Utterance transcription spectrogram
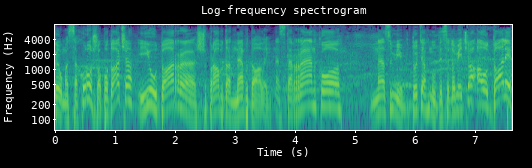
Дивимося, хороша подача і удар, е, щоправда, невдалий. Нестеренко не зумів дотягнутися до м'яча. А от далі,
